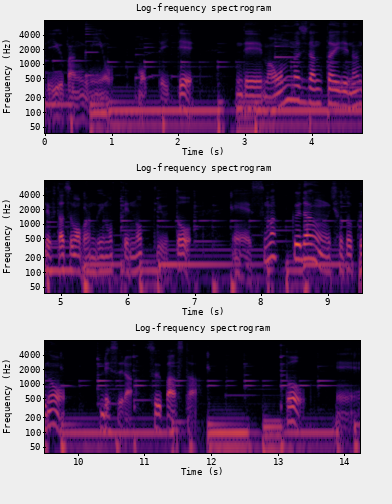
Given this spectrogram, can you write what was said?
っていう番組を持っていてで、まあ、同じ団体でなんで2つも番組持ってんのっていうと、えースマックダウン所属のレスラースーパースターと、えー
